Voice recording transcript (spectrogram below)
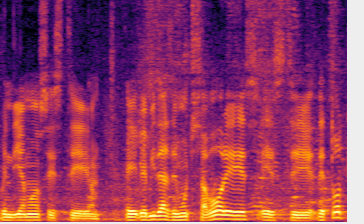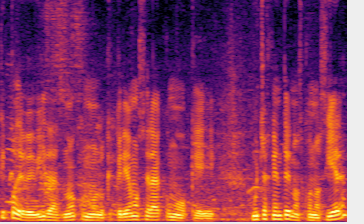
vendíamos este, eh, bebidas de muchos sabores, este, de todo tipo de bebidas, ¿no? Como lo que queríamos era como que mucha gente nos conociera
